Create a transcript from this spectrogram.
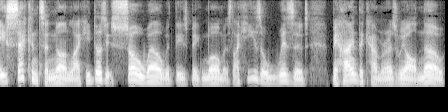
it's second to none. Like he does it so well with these big moments. Like he's a wizard behind the camera, as we all know.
